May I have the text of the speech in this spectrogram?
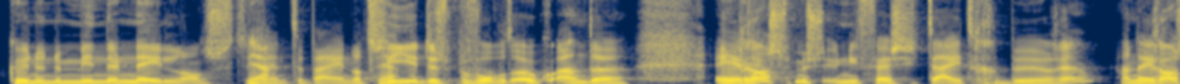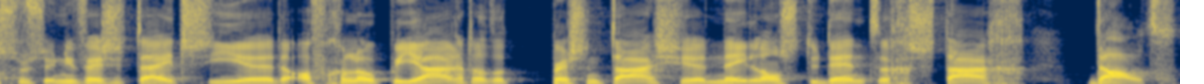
kunnen er minder Nederlandse studenten bij. En dat zie je dus bijvoorbeeld ook aan de Erasmus Universiteit gebeuren. Aan de Erasmus Universiteit zie je de afgelopen jaren dat het percentage Nederlandse studenten gestaag daalt.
